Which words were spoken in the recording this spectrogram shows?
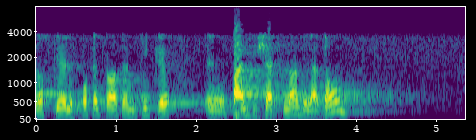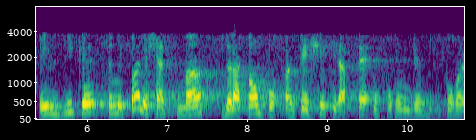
lorsque le prophète sallallahu dit que euh, parle du châtiment de la tombe, il dit que ce n'est pas le châtiment de la tombe pour un péché qu'il a fait ou pour une, pour un,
